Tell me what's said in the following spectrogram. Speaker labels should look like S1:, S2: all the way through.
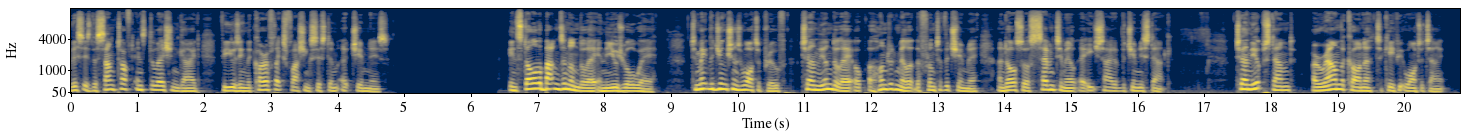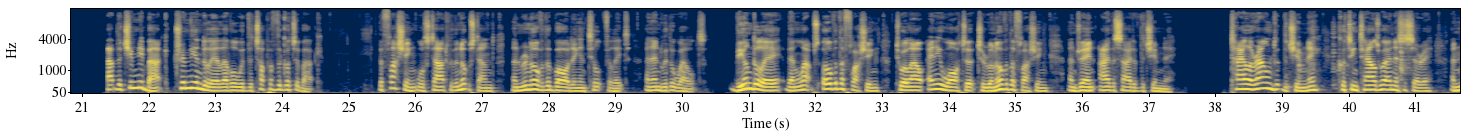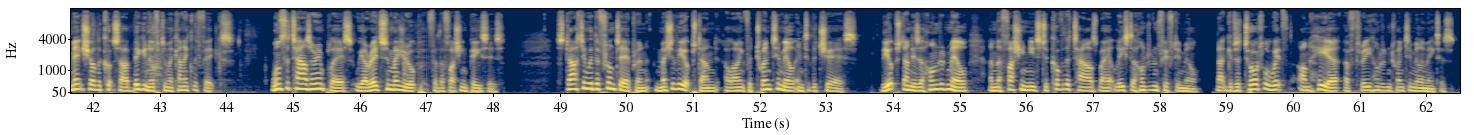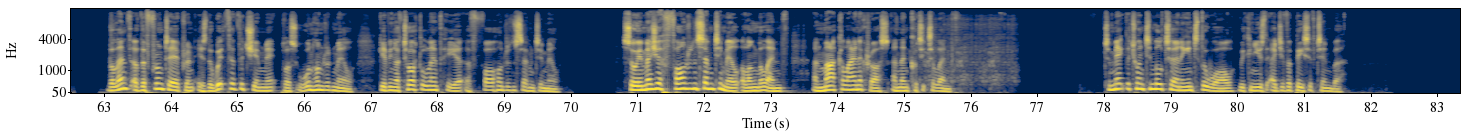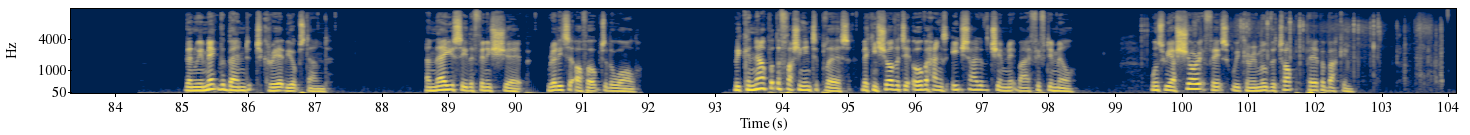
S1: This is the Sandtoft installation guide for using the KoraFlex flashing system at chimneys. Install the battens and underlay in the usual way. To make the junctions waterproof, turn the underlay up 100mm at the front of the chimney and also 70mm at each side of the chimney stack. Turn the upstand around the corner to keep it watertight. At the chimney back, trim the underlay level with the top of the gutter back. The flashing will start with an upstand and run over the boarding and tilt fillet and end with a welt. The underlay then laps over the flashing to allow any water to run over the flashing and drain either side of the chimney. Tile around the chimney, cutting tiles where necessary and make sure the cuts are big enough to mechanically fix. Once the tiles are in place, we are ready to measure up for the flashing pieces. Starting with the front apron, measure the upstand, allowing for 20mm into the chase. The upstand is 100mm and the flashing needs to cover the tiles by at least 150mm. That gives a total width on here of 320mm. The length of the front apron is the width of the chimney plus 100mm, giving a total length here of 470mm. So we measure 470mm along the length and mark a line across and then cut it to length. To make the 20mm turning into the wall, we can use the edge of a piece of timber. Then we make the bend to create the upstand. And there you see the finished shape, ready to offer up to the wall. We can now put the flashing into place, making sure that it overhangs each side of the chimney by 50mm. Once we are sure it fits, we can remove the top paper backing.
